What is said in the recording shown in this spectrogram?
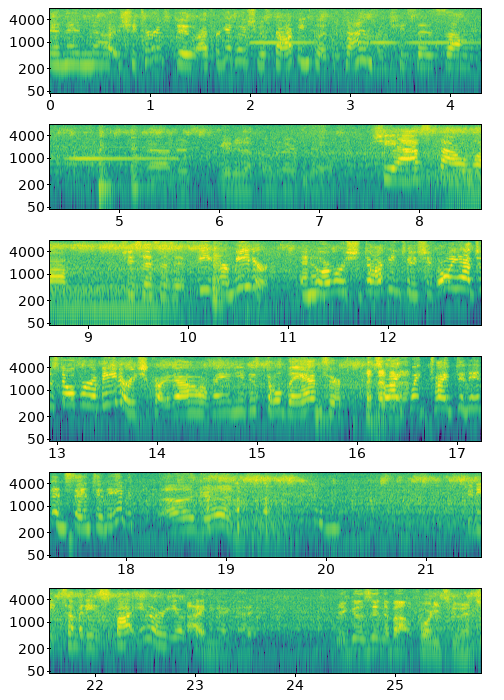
And then uh, she turns to, I forget who she was talking to at the time, but she says, um, Uh, let's get it up over there too. She asked how, uh, she says, is it feet or meter? And whoever she's talking to, she oh yeah, just over a meter. And she's going, oh man, you just told the answer. So I quick typed it in and sent it in. Oh, good. Do you need somebody to spot you or are you okay? I think I got it. It goes in about 42 inches.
